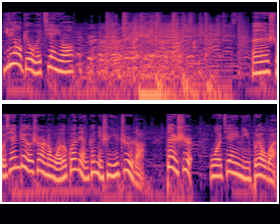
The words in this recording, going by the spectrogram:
一定要给我个建议哦。嗯，首先这个事儿呢，我的观点跟你是一致的，但是我建议你不要管。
